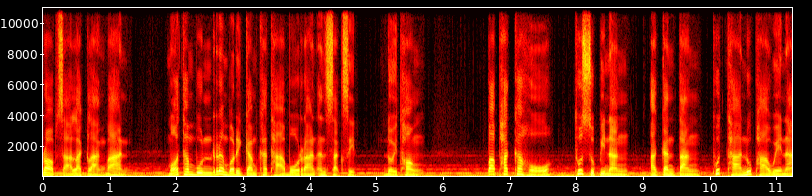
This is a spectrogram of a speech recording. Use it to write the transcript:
รอบศาลากลางบ้าน หมอทำบุญเริ่มบริกรรมคาถาโบราณอันศักดิ์สิทธิ์ โดยท่องปะพักขโห ทุสสุปินังอากันตัง พุทธานุภาเวนะ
